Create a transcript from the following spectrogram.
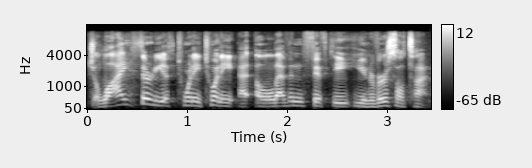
July 30th, 2020 at 1150 Universal Time.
